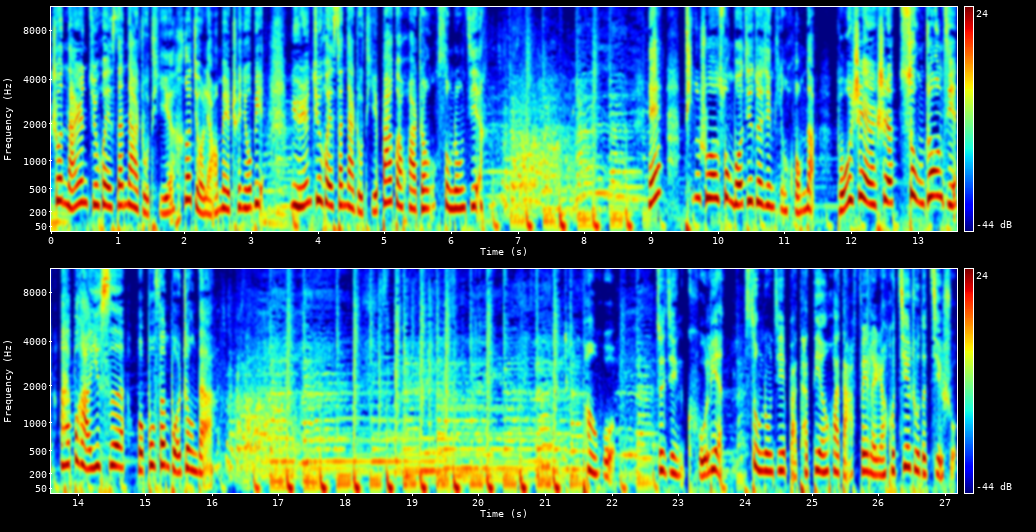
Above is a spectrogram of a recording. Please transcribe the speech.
说男人聚会三大主题：喝酒撩妹吹牛逼；女人聚会三大主题：八卦化妆宋仲基。哎，听说宋博基最近挺红的，不是是宋仲基。哎，不好意思，我不分伯仲的。胖虎最近苦练宋仲基把他电话打飞了然后接住的技术。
